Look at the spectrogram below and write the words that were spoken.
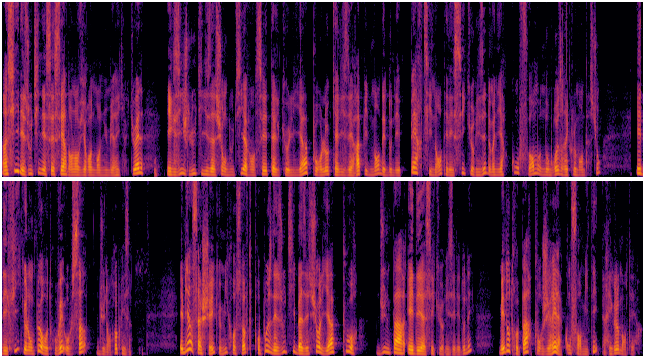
Ainsi, les outils nécessaires dans l'environnement numérique actuel exigent l'utilisation d'outils avancés tels que l'IA pour localiser rapidement des données pertinentes et les sécuriser de manière conforme aux nombreuses réglementations et défis que l'on peut retrouver au sein d'une entreprise. Eh bien, sachez que Microsoft propose des outils basés sur l'IA pour, d'une part, aider à sécuriser les données, mais d'autre part pour gérer la conformité réglementaire.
